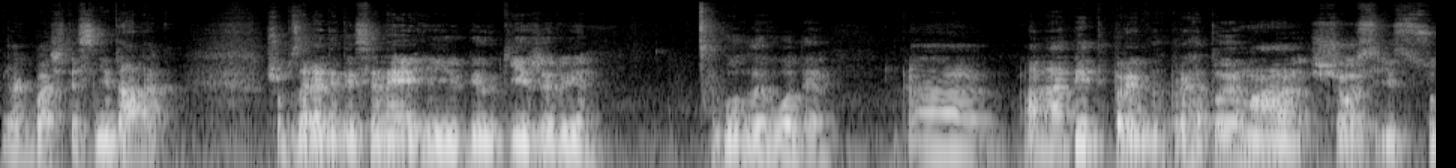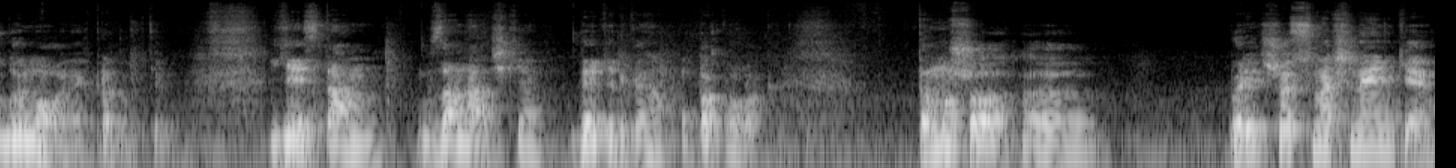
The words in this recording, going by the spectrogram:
як бачите, сніданок, щоб зарядитись енергією, білки, жири, вуглеводи. А на обід приготуємо щось із сублимованих продуктів. Є там в заначці декілька упаковок. Тому що, е, беріть щось смачненьке,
